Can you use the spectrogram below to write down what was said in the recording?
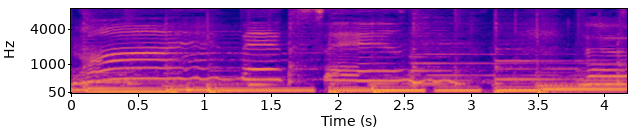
with my big sin. The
